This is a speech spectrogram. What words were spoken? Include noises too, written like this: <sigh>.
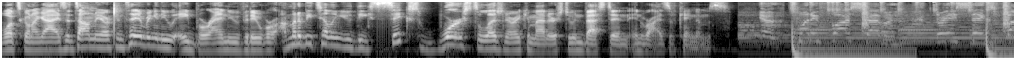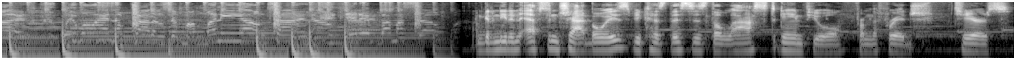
what's going on guys? It's Omniarch and today I'm bringing you a brand new video where I'm going to be telling you the six worst legendary commanders to invest in in Rise of Kingdoms. Yeah, 24 7 365 we won't have no problems if my money on time. Did it by myself. I'm gonna need an F's in chat boys because this is the last game fuel from the fridge. Cheers.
